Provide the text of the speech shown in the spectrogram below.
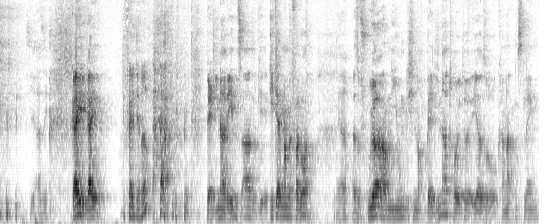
Geil, geil. Gefällt dir, ne? Berliner Redensart ge- geht ja immer mehr verloren. Ja. Also früher haben die Jugendlichen noch Berlinert, heute eher so Kanackenslang.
